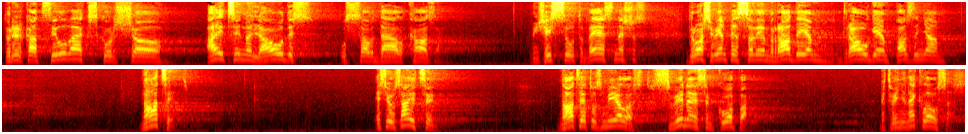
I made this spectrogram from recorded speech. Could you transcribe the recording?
Tur ir kāds cilvēks, kurš aicina ļaudis uz savu dēla kāzām. Viņš izsūta vēstnešus, droši vien pie saviem radiem, draugiem, paziņām. Nāciet! Es jūs aicinu, nāciet uz mīlestību, svinēsim kopā. Bet viņi neklausās.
